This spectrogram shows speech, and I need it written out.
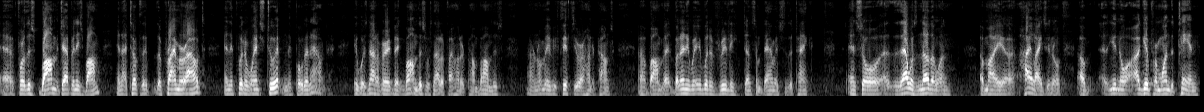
uh, for this bomb, a Japanese bomb, and I took the the primer out and they put a winch to it and they pulled it out. It was not a very big bomb. This was not a 500 pound bomb. This, I don't know, maybe 50 or 100 pounds uh, bomb. But, anyway, it would have really done some damage to the tank. And so uh, that was another one of my uh, highlights. You know, you know, I give from one to ten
